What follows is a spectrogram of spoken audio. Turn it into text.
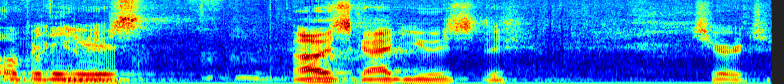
Oh, over the years? How has God used the church?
